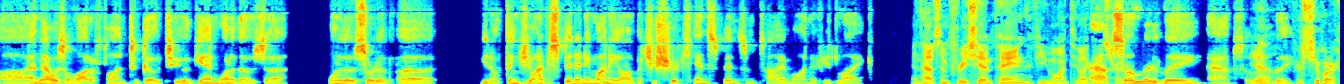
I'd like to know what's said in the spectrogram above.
Uh, and that was a lot of fun to go to. Again, one of those uh, one of those sort of uh, you know things you don't have to spend any money on, but you sure can spend some time on if you'd like. And have some free champagne if you want to. I guess absolutely, right? absolutely, yeah, for sure.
